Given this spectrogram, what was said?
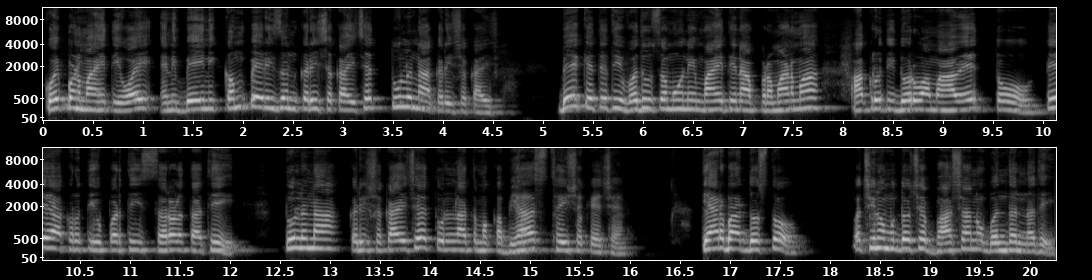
કોઈ પણ માહિતી હોય એની બેની કમ્પેરિઝન કરી શકાય છે, તુલના કરી શકાય છે. બે કે તેથી વધુ સમૂહની માહિતીના પ્રમાણમાં આકૃતિ દોરવામાં આવે તો તે આકૃતિ ઉપરથી સરળતાથી તુલના કરી શકાય છે, તુલનાત્મક અભ્યાસ થઈ શકે છે. ત્યારબાદ દોસ્તો, પછીનો મુદ્દો છે ભાષાનું બંધન નથી.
